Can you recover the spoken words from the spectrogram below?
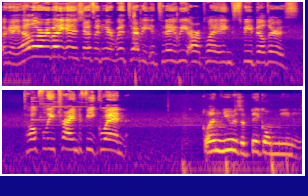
Okay, hello everybody, it is Jassy here with Tabby, and today we are playing Speed Builders to hopefully try and defeat Gwen. Gwen you is a big ol' meanie.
